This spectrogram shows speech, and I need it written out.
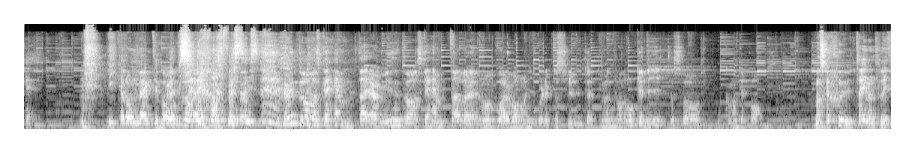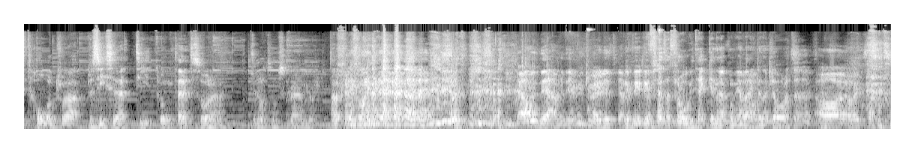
Lika lång väg Jag vet, tillbaks. vad, precis. jag vet inte vad man ska hämta. Jag minns inte vad man ska hämta eller vad det var man gjorde på slutet. Men man åker dit och så åker man tillbaka. Man ska skjuta in ett litet hål tror jag, precis i rätt tidpunkt. Är det inte så det är? Det låter som Scramble. Ja, det kan det vara. Ja, men det, är, men det är mycket möjligt. Vi, vi, vi får sätta ett frågetecken här på om jag verkligen har klarat det här. Ja, ja, exakt.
